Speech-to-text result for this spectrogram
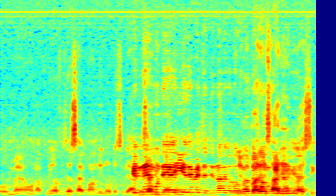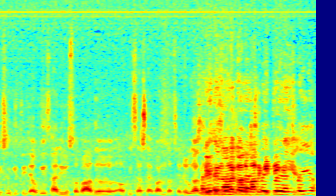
ਉਹ ਮੈਂ ਹੁਣ ਆਪਣੀ ਆਫਿਸਰ ਸਾਹਿਬਾਨ ਦੀ ਨੋਟਿਸ ਲਿਆ ਕੇ ਕਿੰਨੇ ਸਾਰੀ ਮੁੰਡੇ ਆ ਜੀ ਇਹਦੇ ਵਿੱਚ ਜਿਨ੍ਹਾਂ ਦੇ ਵੱਲੋਂ ਇਹਨਾਂ ਗਲਤ ਬਾਰੇ ਕੰਮ ਸਾਰੀ ਕੀਤਾ ਗਿਆ? ਇਨਵੈਸਟੀਗੇਸ਼ਨ ਕੀਤੀ ਜਾਊਗੀ ਸਾਰੀ ਉਸ ਤੋਂ ਬਾਅਦ ਆਫਿਸਰ ਸਾਹਿਬਾਨ ਨੂੰ ਦੱਸਿਆ ਜਾਊਗਾ। ਕੁੜੀ ਦੇ ਨਾਲ ਗੱਲਬਾਤ ਕੀਤੀ ਗਈ ਹੈ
